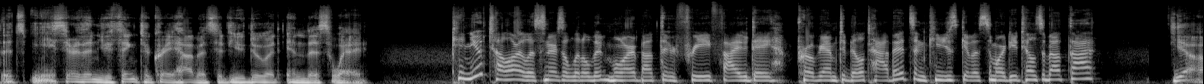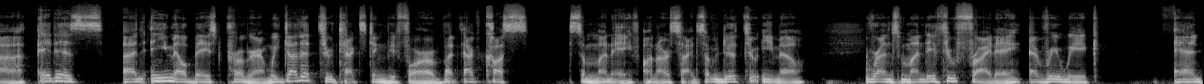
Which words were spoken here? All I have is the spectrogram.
it's easier than you think to create habits if you do it in this way. Can you tell our listeners a little bit more about their free five day program to build habits? And can you just give us some more details about that? Yeah, it is an email based program. We've done it through texting before, but that costs some money on our side. So we do it through email. It runs Monday through Friday every week. And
